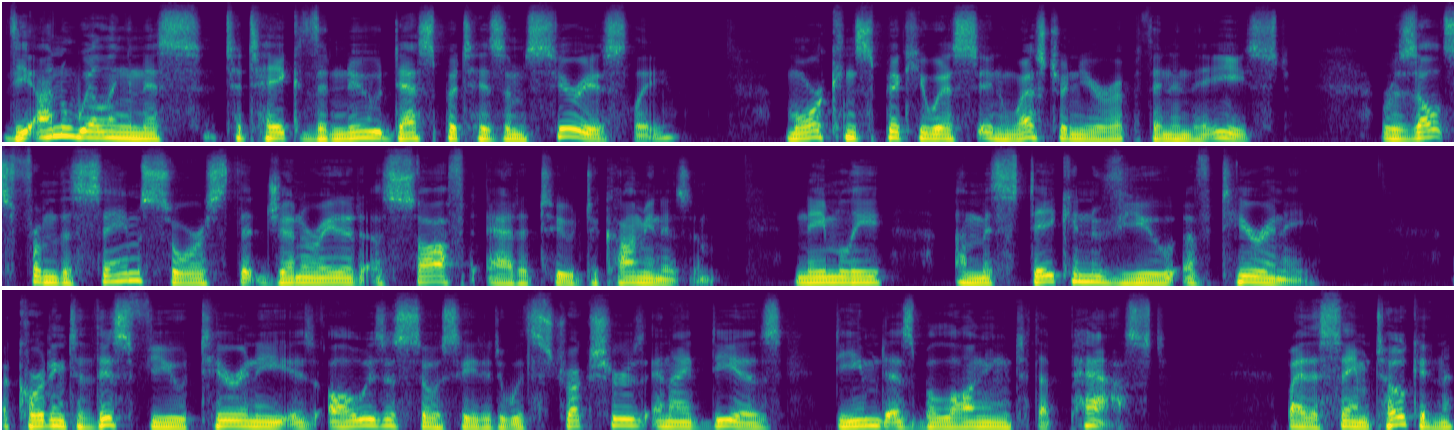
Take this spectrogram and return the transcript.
The unwillingness to take the new despotism seriously, more conspicuous in Western Europe than in the East, results from the same source that generated a soft attitude to communism, namely, a mistaken view of tyranny. According to this view, tyranny is always associated with structures and ideas deemed as belonging to the past. By the same token,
